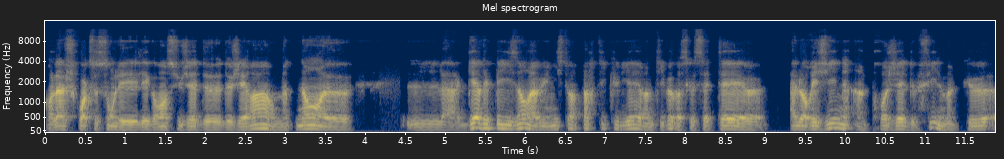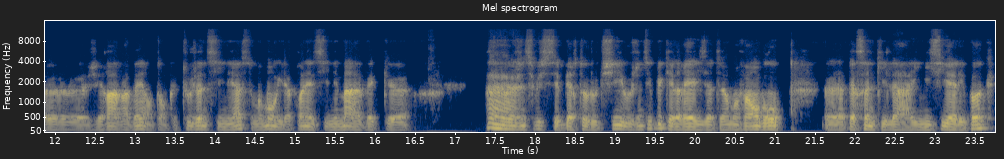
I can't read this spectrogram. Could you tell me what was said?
Alors là, je crois que ce sont les, les grands sujets de, de Gérard. Maintenant, la guerre des paysans avait une histoire particulière un petit peu parce que c'était euh, à l'origine un projet de film que euh, Gérard avait en tant que tout jeune cinéaste au moment où il apprenait le cinéma avec, euh, je ne sais plus si c'est Bertolucci ou je ne sais plus quel réalisateur, mais enfin en gros, la personne qui l'a initié à l'époque.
